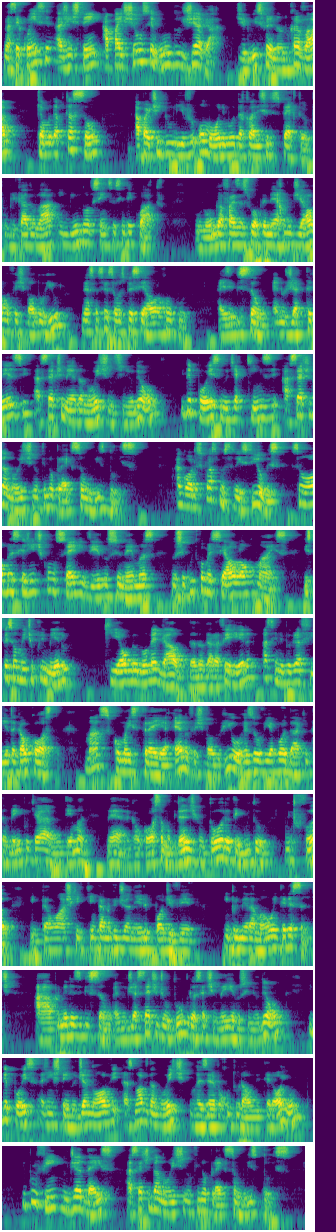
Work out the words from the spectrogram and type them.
Na sequência, a gente tem A Paixão Segundo GH, de Luiz Fernando Carvalho, que é uma adaptação a partir do livro homônimo da Clarice Lispector, publicado lá em 1964. O longa faz a sua premiere mundial no Festival do Rio, nessa sessão especial ao concurso. A exibição é no dia 13, às 7h30 da noite, no Cine Odeon, e depois no dia 15, às 7 da noite, no Kinoplex São Luís 2. Agora, os próximos três filmes são obras que a gente consegue ver nos cinemas, no circuito comercial logo mais, especialmente o primeiro, que é O Meu Nome é Gal, da Dandara Ferreira, a cinebiografia da Gal Costa. Mas, como a estreia é no Festival do Rio, eu resolvi abordar aqui também, porque é um tema, né, a Gal Costa é uma grande cantora, tem muito, muito fã, então acho que quem está no Rio de Janeiro pode ver em primeira mão é interessante. A primeira exibição é no dia 7 de outubro, às 7h30, no Cine Odeon, e depois a gente tem no dia 9, às 9 da noite, no Reserva Cultural Niterói 1. E por fim, no dia 10, às 7 da noite, no Kinoplex São Luís 2.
